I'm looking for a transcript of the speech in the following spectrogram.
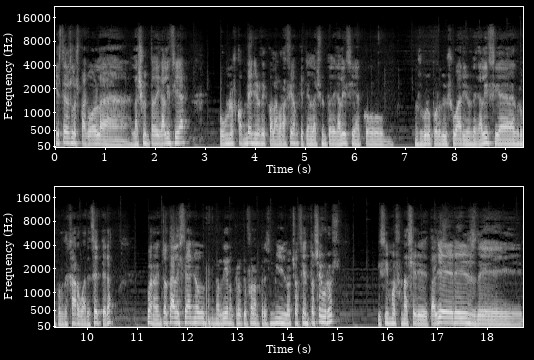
Estos los pagó la, la Junta de Galicia con unos convenios de colaboración que tiene la Junta de Galicia con los grupos de usuarios de Galicia, grupos de hardware, etcétera. Bueno, en total este año nos dieron, creo que fueron 3.800 euros hicimos una serie de talleres de,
